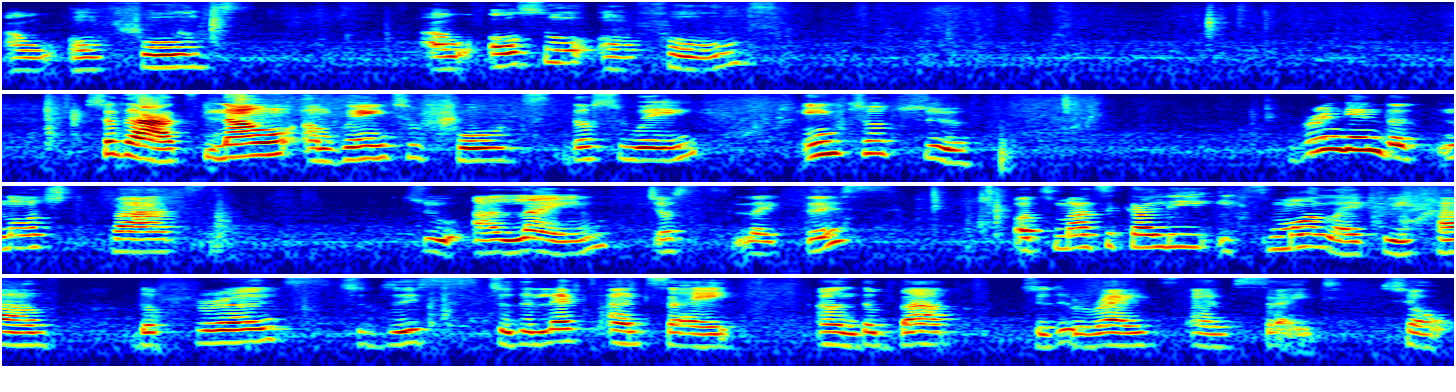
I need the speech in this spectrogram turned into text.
I'll unfold. I'll also unfold. So that now I'm going to fold this way into two. Bringing the notched part to align just like this. Automatically it's more like we have the front to this to the left hand side and the back to the right hand side. So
